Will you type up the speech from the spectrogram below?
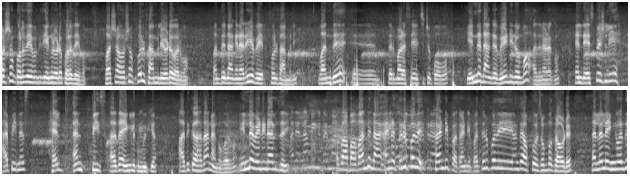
வருஷம் குலதெய்வம் இது எங்களோட குலதெய்வம். வருஷா வருஷம் ஃபுல் ஃபேமிலியோடு வருவோம். வந்து நாங்கள் நிறைய பேர் ஃபுல் ஃபேமிலி வந்து பெருமாளை சேவிச்சுட்டு போவோம். என்ன நாங்கள் வேண்டினோமோ அது நடக்கும். And especially happiness health and peace அதுதான் எங்களுக்கு முக்கியம். அதுக்காக தான் நாங்கள் வருவோம். என்ன வேண்டினாலும் சரி. அப்ப வந்து நான் இல்லை திருப்பதி கண்டிப்பாக கண்டிப்பாக திருப்பதி வந்து அஃப்கோர்ஸ் ரொம்ப க்ரௌடட் அதனால் இங்கே வந்து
